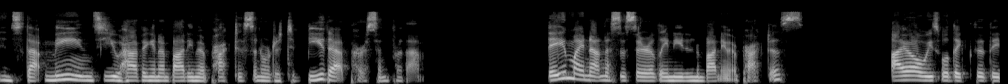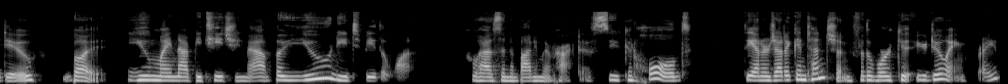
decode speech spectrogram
And so that means you having an embodiment practice in order to be that person for them. They might not necessarily need an embodiment practice. I always will think that they do, but you might not be teaching that, but you need to be the one who has an embodiment practice. So you can hold the energetic intention for the work that you're doing, right?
